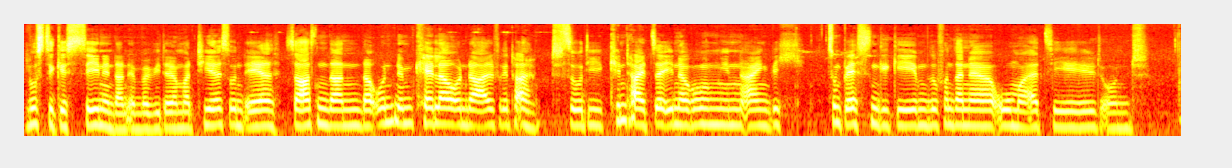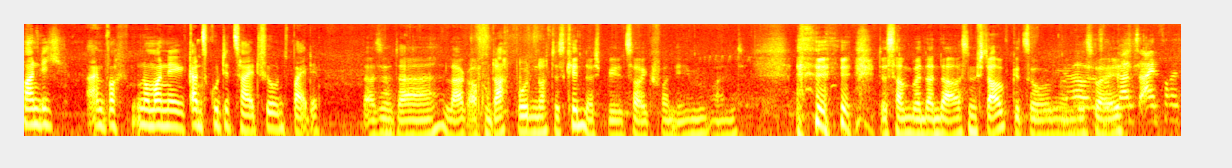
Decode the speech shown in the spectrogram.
lustige Szenen dann immer wieder. Matthias und er saßen dann da unten im Keller und der Alfred hat so die Kindheitserinnerungen eigentlich zum Besten gegeben, so von seiner Oma erzählt und fand ich einfach nochmal eine ganz gute Zeit für uns beide. Also da lag auf dem Dachboden noch das Kinderspielzeug von ihm und das haben wir dann da aus dem Staub gezogen. Ja, und das so war ein echt ganz einfaches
